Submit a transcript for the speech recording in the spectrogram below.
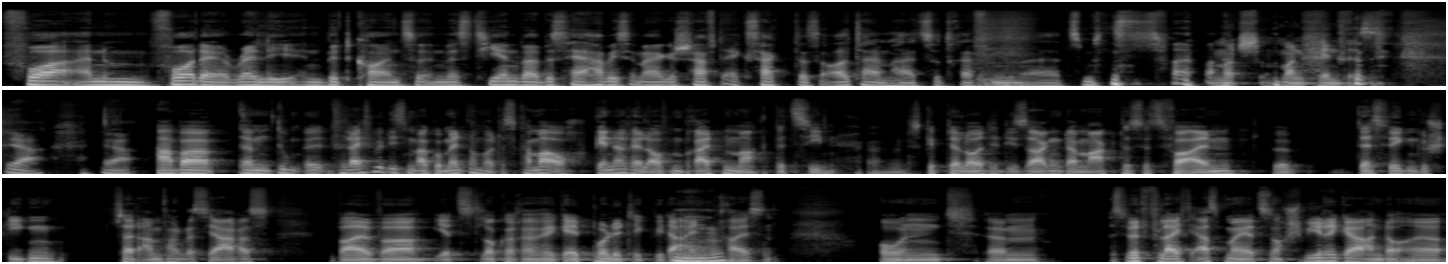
vor einem vor der Rallye in Bitcoin zu investieren, weil bisher habe ich es immer geschafft, exakt das Alltime High zu treffen, äh, zumindest zweimal Man, schon. man kennt es. Ja, ja. Aber ähm, du, äh, vielleicht mit diesem Argument nochmal, das kann man auch generell auf den breiten Markt beziehen. Ähm, es gibt ja Leute, die sagen, der Markt ist jetzt vor allem äh, deswegen gestiegen seit Anfang des Jahres, weil wir jetzt lockerere Geldpolitik wieder Mhm. einpreisen. Und ähm, es wird vielleicht erstmal jetzt noch schwieriger an der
